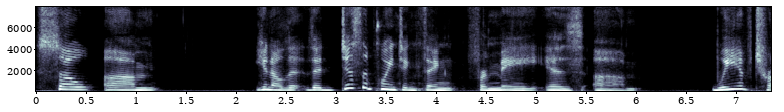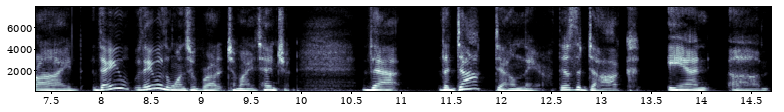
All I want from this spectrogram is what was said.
So, um, you know, the the disappointing thing for me is um, we have tried. They they were the ones who brought it to my attention that the dock down there. There's a dock. And um,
